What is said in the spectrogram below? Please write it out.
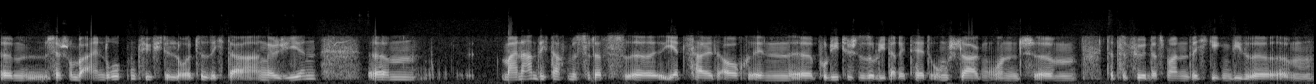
ähm, ist ja schon beeindruckend, wie viele Leute sich da engagieren. Ähm, Meiner Ansicht nach müsste das äh, jetzt halt auch in äh, politische Solidarität umschlagen und ähm, dazu führen, dass man sich gegen diese ähm,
